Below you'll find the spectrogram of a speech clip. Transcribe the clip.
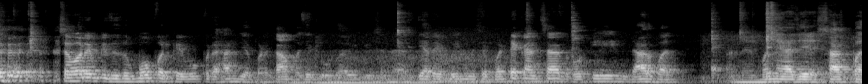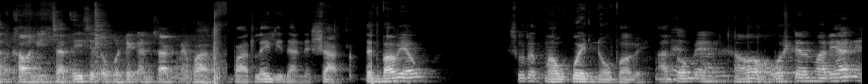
સવારે એમ કીધું તું બપોર કઈ બપોરે સાંજે પણ કામ જ એટલું આવી ગયું છે ને અત્યારે બન્યું છે બટેકાનું શાક રોટલી દાળ ભાત. અને મને આજે શાક ભાત ખાવાની ઈચ્છા થઈ છે તો બટેકાનું શાક ને ભાત. ભાત લઈ લીધા ને શાક. તને ભાવે આવું? સુરતમાં આવું કોઈ જ ન ભાવે. આ તો અમે હા હોસ્ટેલમાં રહ્યા ને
